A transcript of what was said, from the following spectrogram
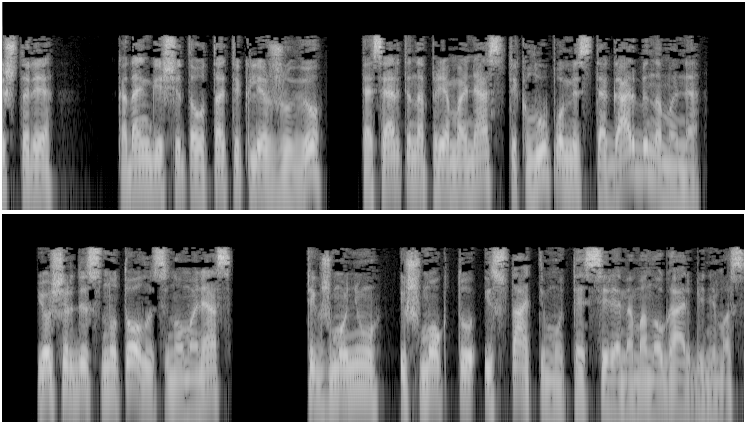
ištarė, kadangi ši tauta tik liežuviu, tesertina prie manęs tik lūpomis te garbina mane, jo širdis nutolusi nuo manęs, tik žmonių išmoktų įstatymų tesirėmė mano garbinimas.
